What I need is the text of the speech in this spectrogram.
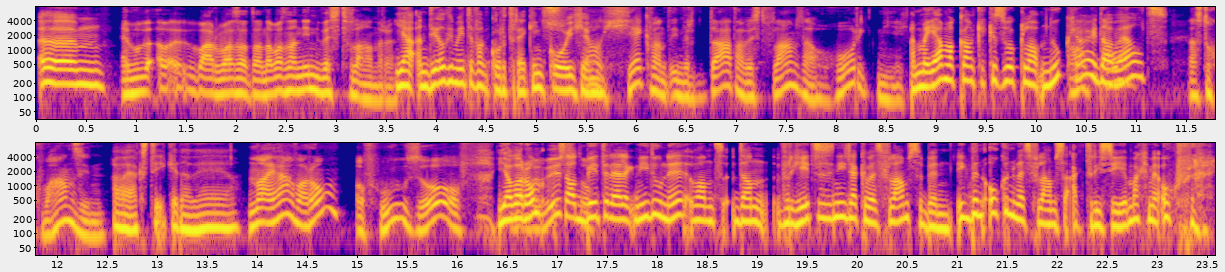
Ehm, En wa- waar was dat dan? Dat was dan in West-Vlaanderen. ja, een deelgemeente van Kortrijk, in Kooichem. Wel gek, want inderdaad, dat West-Vlaams, dat hoor ik niet echt. Ah, Maar ja, maar kan ik zo klapnoek? Ja, je dat wel. Dat is toch waanzin? Ah ja, ik steek dat wij, ja. Nou ja, waarom? Of hoe, zo? Of Ja, waarom? bewust, ik zou het of- beter eigenlijk niet doen, hè, want dan vergeten ze niet dat ik een West-Vlaamse ben. Ik ben ook een West-Vlaamse actrice, je mag mij ook vragen.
